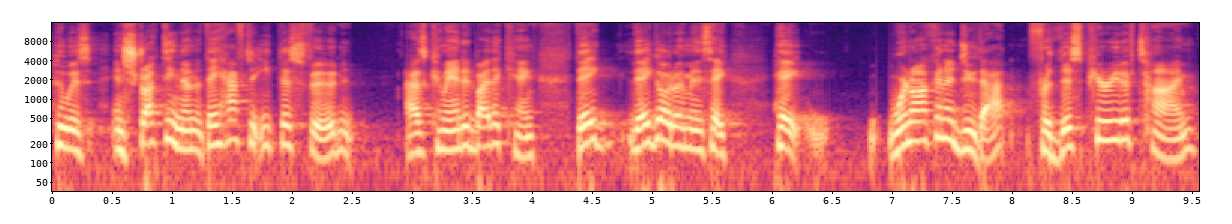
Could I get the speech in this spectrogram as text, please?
who is instructing them that they have to eat this food as commanded by the king. They, they go to him and say, Hey, we're not going to do that for this period of time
